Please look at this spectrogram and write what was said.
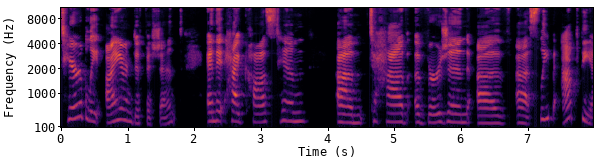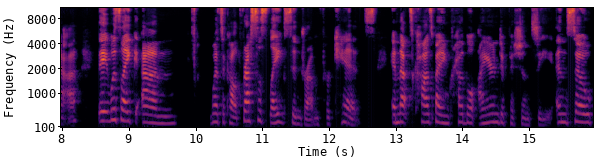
terribly iron deficient, and it had caused him um, to have a version of uh, sleep apnea. It was like um, what's it called, restless leg syndrome for kids, and that's caused by incredible iron deficiency. And so,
